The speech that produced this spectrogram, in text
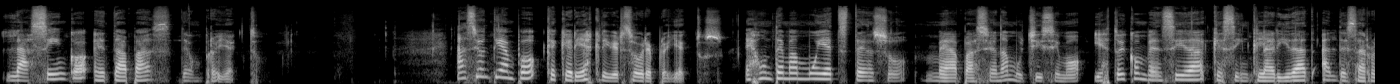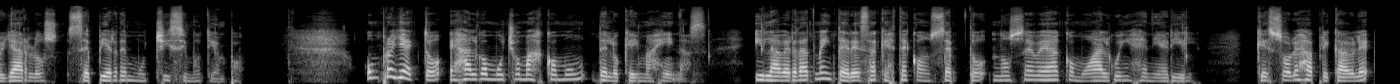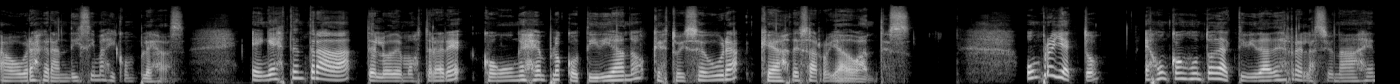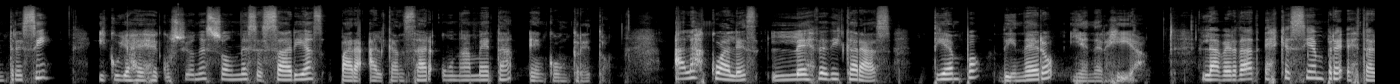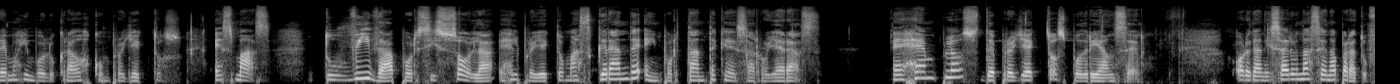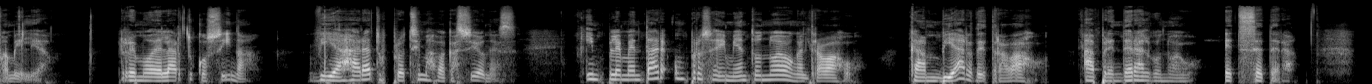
Las cinco etapas de un proyecto. Hace un tiempo que quería escribir sobre proyectos. Es un tema muy extenso, me apasiona muchísimo y estoy convencida que sin claridad al desarrollarlos se pierde muchísimo tiempo. Un proyecto es algo mucho más común de lo que imaginas y la verdad me interesa que este concepto no se vea como algo ingenieril, que solo es aplicable a obras grandísimas y complejas. En esta entrada te lo demostraré con un ejemplo cotidiano que estoy segura que has desarrollado antes. Un proyecto es un conjunto de actividades relacionadas entre sí y cuyas ejecuciones son necesarias para alcanzar una meta en concreto, a las cuales les dedicarás tiempo, dinero y energía. La verdad es que siempre estaremos involucrados con proyectos. Es más, tu vida por sí sola es el proyecto más grande e importante que desarrollarás. Ejemplos de proyectos podrían ser organizar una cena para tu familia, remodelar tu cocina, viajar a tus próximas vacaciones, implementar un procedimiento nuevo en el trabajo, cambiar de trabajo, aprender algo nuevo, etc.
